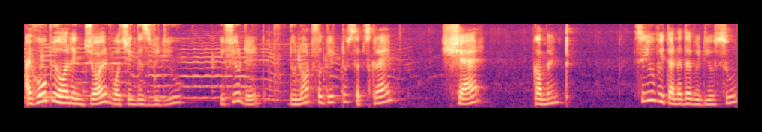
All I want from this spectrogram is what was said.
I hope you all enjoyed watching this video. If you did, do not forget to subscribe, share, comment. See you with another video soon.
